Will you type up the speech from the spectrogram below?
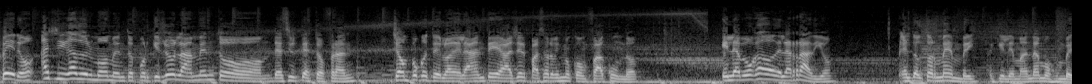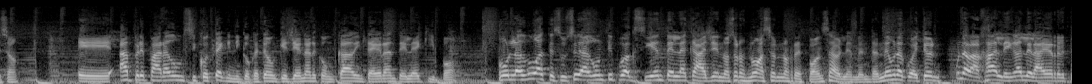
Pero ha llegado el momento, porque yo lamento decirte esto, Fran. Ya un poco te lo adelanté, ayer pasó lo mismo con Facundo. El abogado de la radio, el doctor Membri, a quien le mandamos un beso, eh, ha preparado un psicotécnico que tengo que llenar con cada integrante del equipo. Por las dudas te sucede algún tipo de accidente en la calle, nosotros no hacernos responsables, ¿me entendés? Una cuestión, una bajada legal de la RT.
